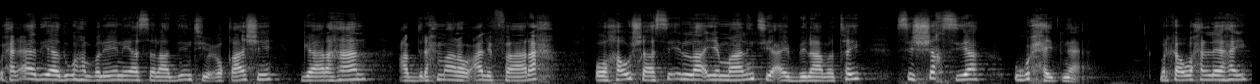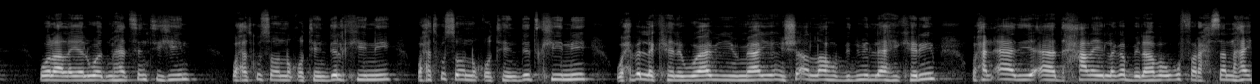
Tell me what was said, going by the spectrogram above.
Waxaan aada iyo aada ugu hambalyaynayaa salaadiintii cuqaashi gaar ahaan cabdiraxmaan ow cali faarax oo hawshaasi ilaa iyo maalintii ay bilaabatay si shaksiya ugu xaydnaa marka waxaan leeyahay walaalayaal waad mahadsantihiin waxaad ku soo noqoteen dalkiinnii waxaad ku soo noqoteen dadkiinnii waxba la kala waabi maayo insha allahu bidmillaahi kariim. Waxaan aada iyo aada xalay laga bilaabo ugu faraxsannahay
